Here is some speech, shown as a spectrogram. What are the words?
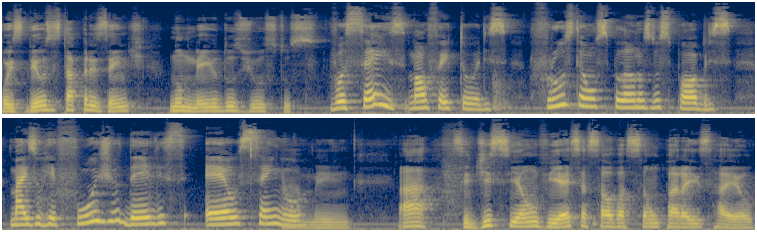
pois Deus está presente no meio dos justos. Vocês, malfeitores, frustram os planos dos pobres mas o refúgio deles é o Senhor. Amém. Ah, se de Sião viesse a salvação para Israel.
